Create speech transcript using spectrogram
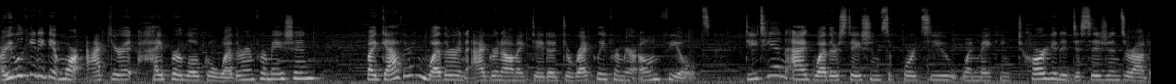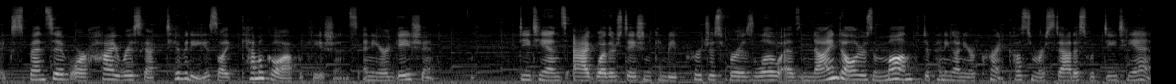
Are you looking to get more accurate, hyper-local weather information? By gathering weather and agronomic data directly from your own fields, DTN Ag Weather Station supports you when making targeted decisions around expensive or high risk activities like chemical applications and irrigation. DTN's Ag Weather Station can be purchased for as low as $9 a month depending on your current customer status with DTN.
